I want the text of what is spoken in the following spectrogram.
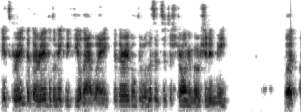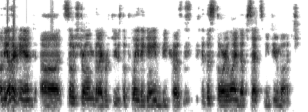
it's great that they're able to make me feel that way. That they're able to elicit such a strong emotion in me. But on the other hand, uh, it's so strong that I refuse to play the game because the storyline upsets me too much.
